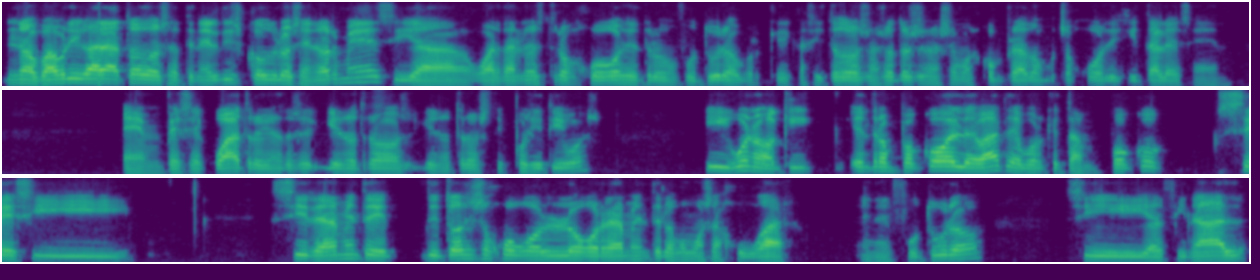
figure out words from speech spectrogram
nos va a obligar a todos a tener discos duros enormes y a guardar nuestros juegos dentro de un futuro, porque casi todos nosotros nos hemos comprado muchos juegos digitales en, en PS4 y en, otros, y en otros y en otros dispositivos. Y bueno, aquí entra un poco el debate, porque tampoco sé si, si realmente de todos esos juegos luego realmente los vamos a jugar en el futuro, si al final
